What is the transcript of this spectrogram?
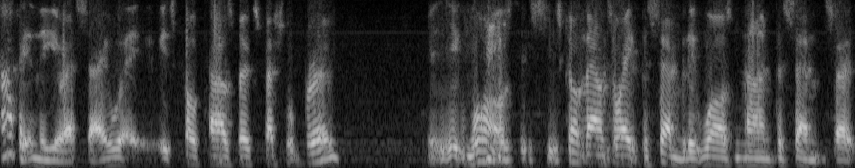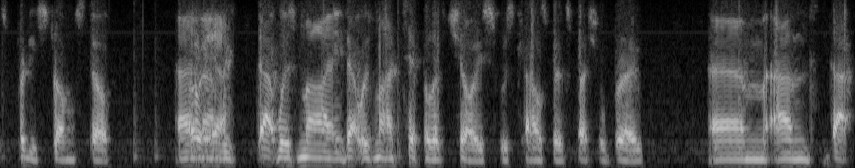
have it in the USA. It's called Carlsberg Special Brew. It, it was. It's, it's gone down to eight percent, but it was nine percent, so it's pretty strong stuff. And Oh, that yeah. was- that was my that was my tipple of choice was Carlsberg Special Brew, um, and that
